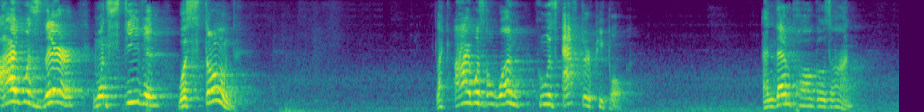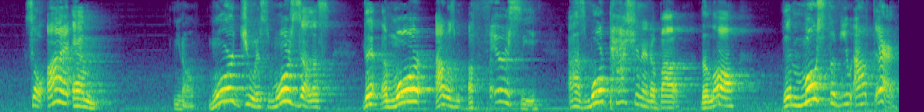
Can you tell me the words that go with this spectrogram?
I was there when Stephen was stoned. Like I was the one who was after people. And then Paul goes on. So I am, you know, more Jewish, more zealous, than, uh, more, I was a Pharisee. I was more passionate about the law than most of you out there.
